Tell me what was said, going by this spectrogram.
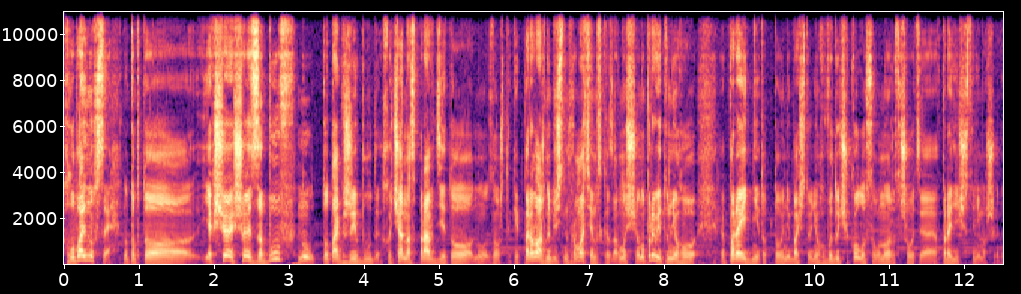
Глобально все. Ну тобто, якщо я щось забув, ну то так вже і буде. Хоча насправді то, ну знову ж таки, переважно більше інформації я вам сказав. Ну що, ну привід, у нього передні, тобто, бачите, у нього ведуче колесо, воно розташовується в передній частині машини.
